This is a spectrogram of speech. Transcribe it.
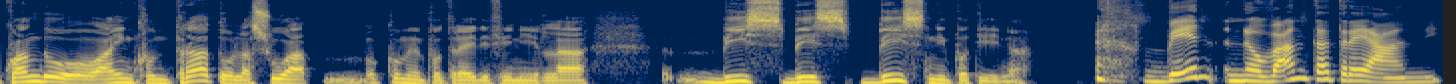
Quando ha incontrato la sua, come potrei definirla, bis bis bis nipotina? Ben 93 anni.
